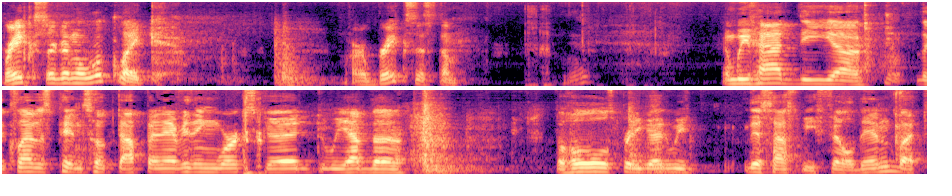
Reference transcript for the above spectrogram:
brakes are going to look like. Our brake system. And we've had the uh, the clevis pins hooked up and everything works good. We have the the holes pretty good. We this has to be filled in, but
